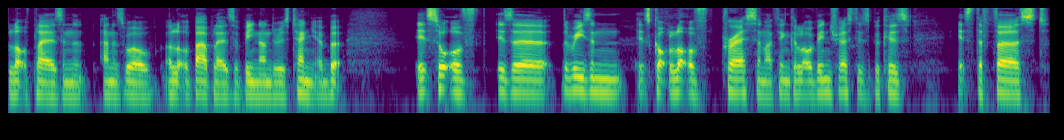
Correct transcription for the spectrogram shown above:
a lot of players, and and as well, a lot of bad players have been under his tenure. But it sort of is a the reason it's got a lot of press and I think a lot of interest is because it's the first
